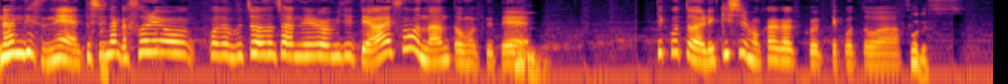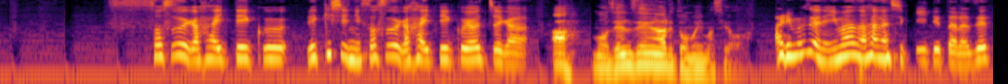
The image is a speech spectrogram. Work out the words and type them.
なんですね私なんかそれを この部長のチャンネルを見ててあれそうなんと思ってて、うんってことは歴史も科学ってことはそうです。素数が入っていく歴史に素数が入っていく余地があ、もう全然あると思いますよ。ありますよね今の話聞いてたら絶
